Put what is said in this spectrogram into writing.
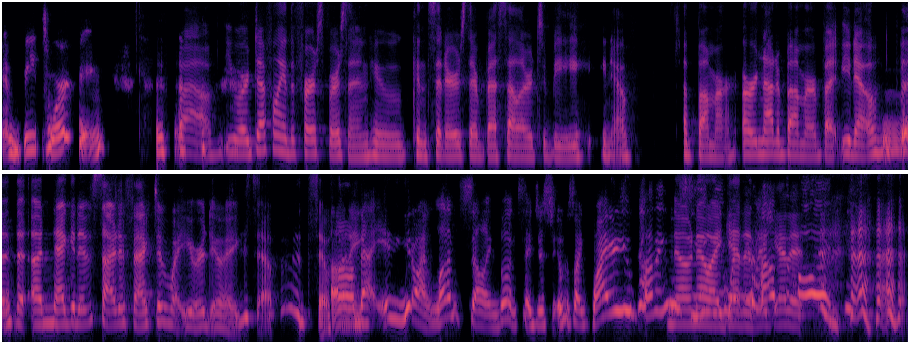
And beats working. Wow. You are definitely the first person who considers their bestseller to be you know a bummer or not a bummer but you know the, mm. the, a negative side effect of what you were doing. So it's so Oh, funny. that you know, I loved selling books. I just it was like, why are you coming? no no i get it i get it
